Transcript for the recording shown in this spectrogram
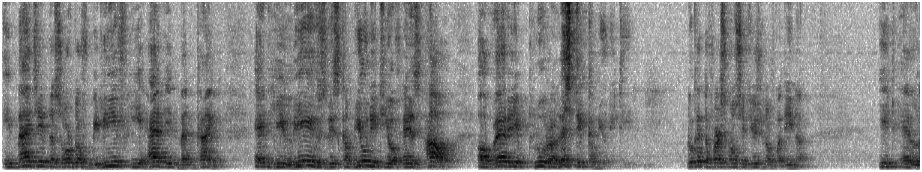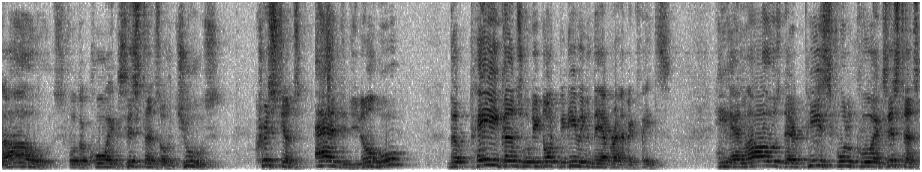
Imagine the sort of belief he had in mankind. And he leaves this community of his how? A very pluralistic community. Look at the first constitution of Medina. It allows for the coexistence of Jews, Christians, and you know who? The pagans who did not believe in the Abrahamic faiths. He allows their peaceful coexistence.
